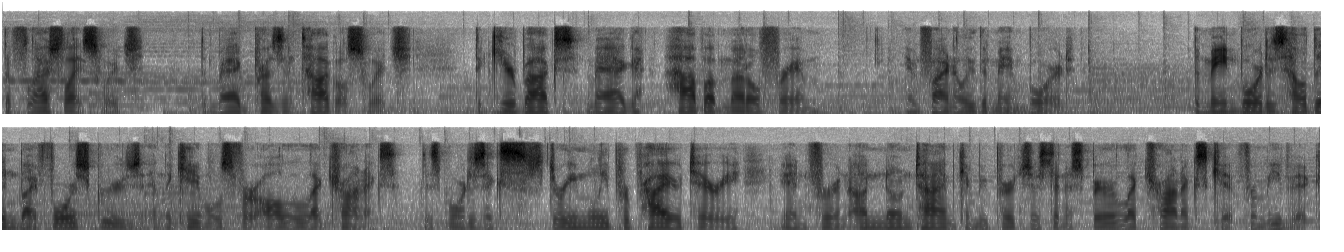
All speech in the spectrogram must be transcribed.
the flashlight switch, the mag present toggle switch, the gearbox, mag, hop-up metal frame, and finally the main board. The main board is held in by four screws and the cables for all electronics. This board is extremely proprietary and for an unknown time can be purchased in a spare electronics kit from Evike.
